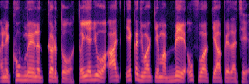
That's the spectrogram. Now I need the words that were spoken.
અને ખૂબ મહેનત કરતો. તો અહીંયા જુઓ, આજ એક જ વાક્યમાં બે ઉપવાક્ય આપેલા છે.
